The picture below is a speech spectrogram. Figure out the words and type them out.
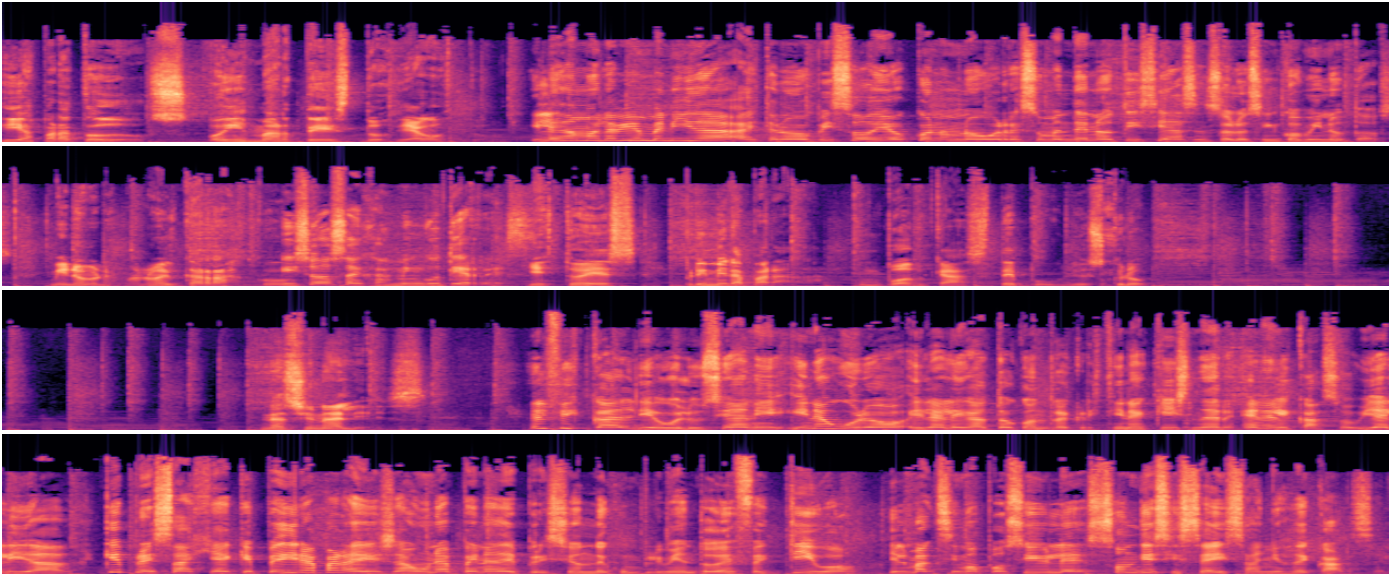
días para todos. Hoy es martes 2 de agosto. Y les damos la bienvenida a este nuevo episodio con un nuevo resumen de noticias en solo 5 minutos. Mi nombre es Manuel Carrasco. Y yo soy Jazmín Gutiérrez. Y esto es Primera Parada, un podcast de Publius Group. Nacionales. El fiscal Diego Luciani inauguró el alegato contra Cristina Kirchner en el caso Vialidad, que presagia que pedirá para ella una pena de prisión de cumplimiento efectivo y el máximo posible son 16 años de cárcel.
